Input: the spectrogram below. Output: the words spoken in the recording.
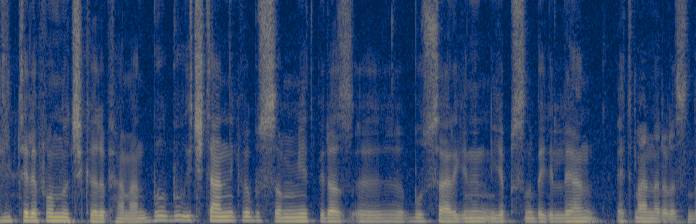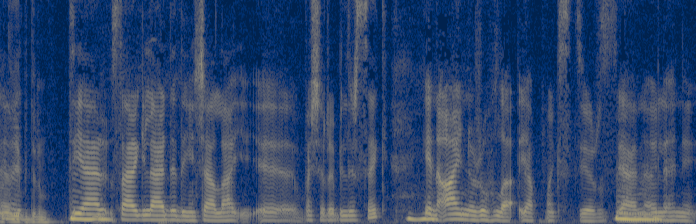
deyip telefonunu çıkarıp hemen. Bu, bu içtenlik ve bu samimiyet biraz e, bu serginin yapısını belirleyen etmenler arasında Evet. diyebilirim. Diğer sergilerde de inşallah e, başarabilirsek gene aynı ruhla yapmak istiyoruz. Yani öyle hani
